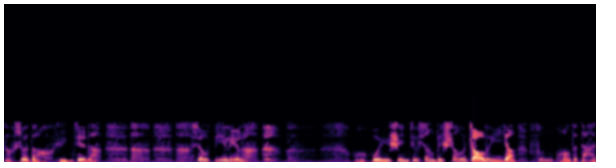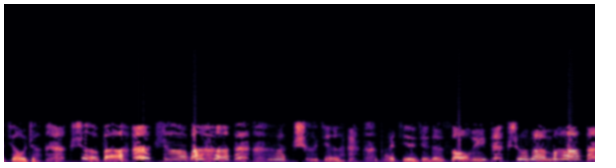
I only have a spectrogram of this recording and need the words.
要射到云姐的小臂里了！我浑身就像被烧着了一样，疯狂的大叫着：“射吧，射吧，射进来，把姐姐的骚逼射满吧！”啊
